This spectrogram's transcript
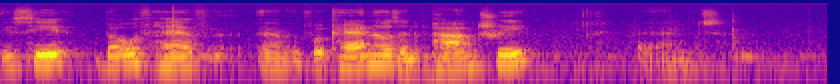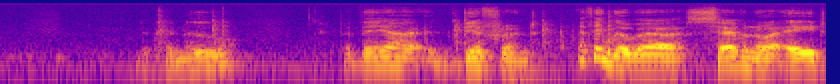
you see both have um, volcanoes and a palm tree and the canoe, but they are different. I think there were seven or eight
